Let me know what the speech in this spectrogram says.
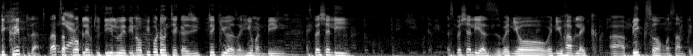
Decrypt that. That's Yeah. a problem to deal with you know? Mm-hmm. people don't take as take you as a human being mm-hmm. especially especially as when you're when you have like a big song or something.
